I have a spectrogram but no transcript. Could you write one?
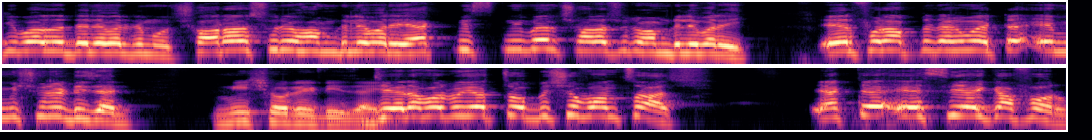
কীভাবে ডেলিভারি নেব? সরাসরি হোম ডেলিভারি এক পিস নিবেন সরাসরি হোম ডেলিভারি এরপরে আপনি দেখবেন একটা মিশরি ডিজাইন মিশরি ডিজাইন যে এটা পড়বে চব্বিশশো পঞ্চাশ। একটা এসিআই কাপড়।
